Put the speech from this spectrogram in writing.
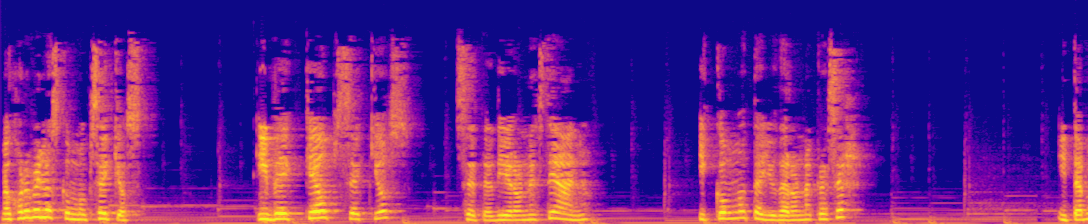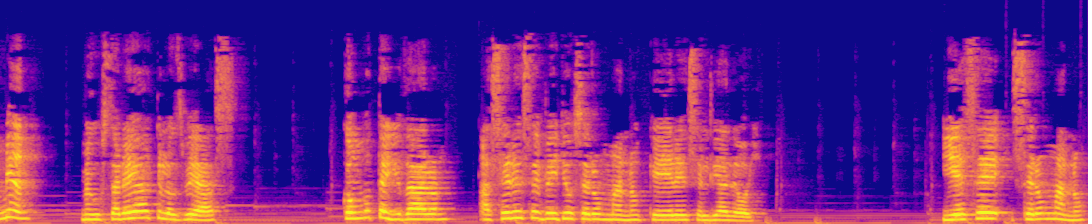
mejor velos como obsequios y ve qué obsequios se te dieron este año y cómo te ayudaron a crecer. Y también me gustaría que los veas cómo te ayudaron a ser ese bello ser humano que eres el día de hoy. Y ese ser humano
